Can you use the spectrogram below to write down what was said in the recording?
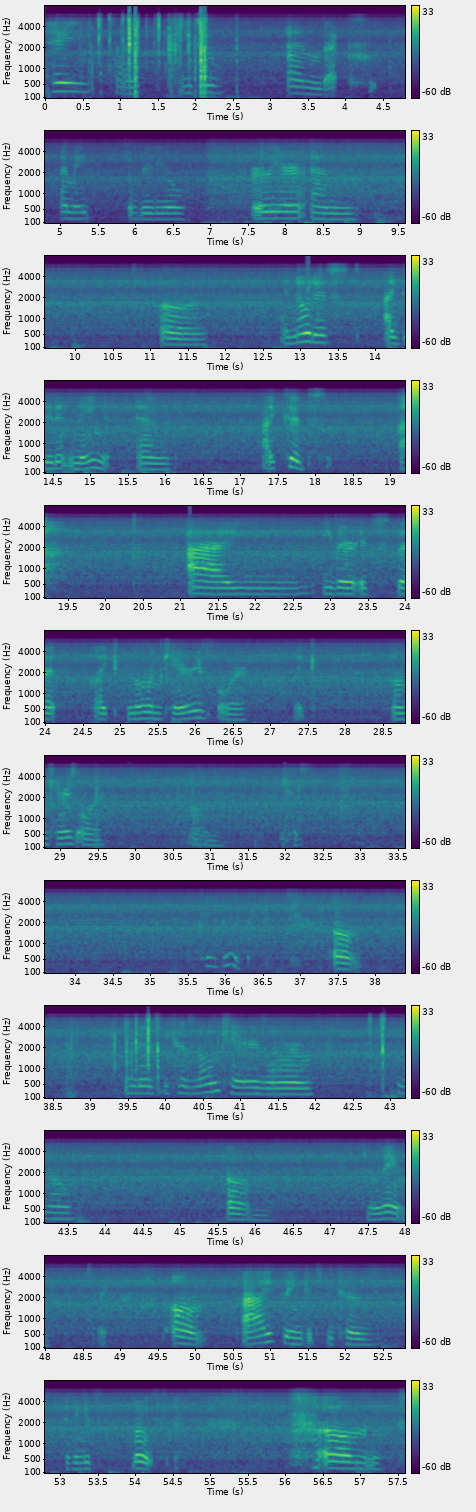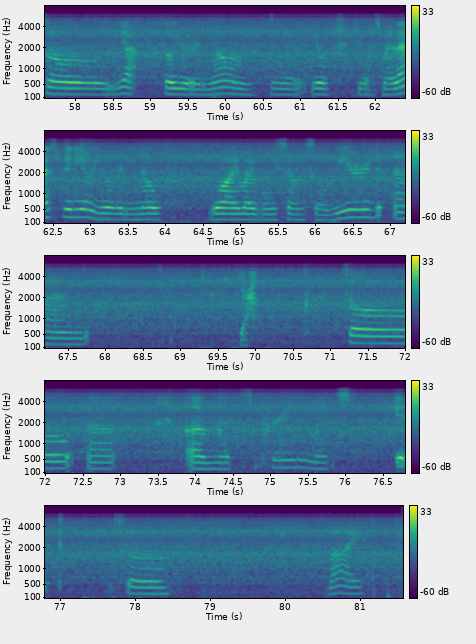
Hey, sorry, YouTube, I'm back. I made a video earlier and uh, I noticed I didn't name it and I could uh, I either it's that like no one cares or like no one cares or um, because okay, good. Um, either it's because no one cares or you know, um, no name. Sorry. Um, I think it's because I think it's both. Um, so yeah so you already know, um, you if you watched my last video, you already know why my voice sounds so weird, and yeah. So, uh, um, that's pretty much it. So, bye.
